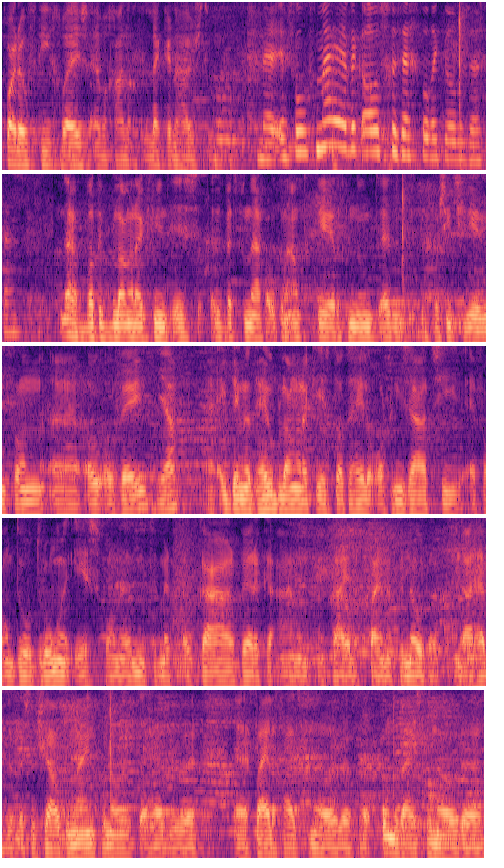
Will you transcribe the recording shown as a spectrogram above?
kwart over tien geweest en we gaan lekker naar huis toe? Nee, volgens mij heb ik alles gezegd wat ik wilde zeggen. Nou, wat ik belangrijk vind is, het werd vandaag ook een aantal keren genoemd, hè, de, positionering van uh, eh, OOV. Ja. Uh, ik denk dat het heel belangrijk is dat de hele organisatie ervan doordrongen is van we moeten met elkaar werken aan een, een veilig nodig. En daar hebben we sociaal domein voor nodig, daar hebben we uh, veiligheid voor nodig, onderwijs voor nodig.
